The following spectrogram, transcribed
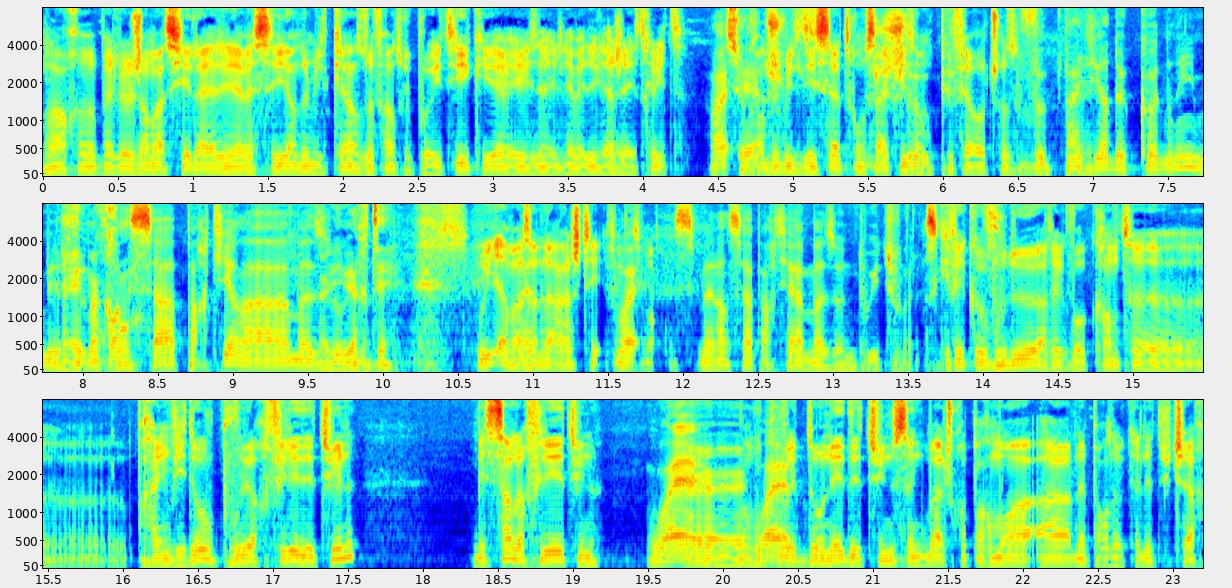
Alors, euh, ben, le Jean Massier, là, il avait essayé en 2015 de faire un truc politique et il il avait dégagé très vite. Ouais, c'est je- 2017, comme ça, qu'ils je- ont pu faire autre chose. Je veux pas Ouais. dire de conneries, mais Ouais, je Macron. crois que ça appartient à Amazon. La liberté. Oui, Amazon Ouais, l'a racheté, Ouais, effectivement. c'est- maintenant ça appartient à Amazon Twitch. Ouais. Ce qui fait que vous deux, avec vos comptes euh, Prime Video, vous pouvez leur filer des thunes, mais sans leur filer des thunes. Ouais, Ouais. Donc ouais. vous pouvez donner des thunes 5 balles, je crois, par mois à n'importe quel des Twitchers,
